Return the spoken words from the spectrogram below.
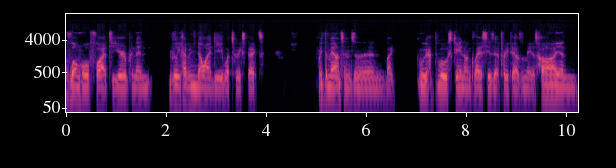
long haul flight to Europe and then really having no idea what to expect with the mountains. And then, like, we, had, we were skiing on glaciers at 3,000 meters high. And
